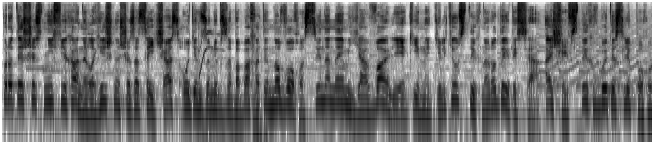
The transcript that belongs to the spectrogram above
Проте щось ніфіга не логічно, що за цей час Одін зумів забабахати нового сина на ім'я Валі, який не тільки встиг народитися, а ще й встиг вбити сліпого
